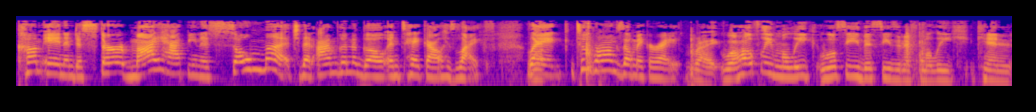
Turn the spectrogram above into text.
come in and disturb my happiness so much that I'm gonna go and take out his life. Like, two wrongs don't make a right. Right. Well, hopefully Malik. We'll see this season if Malik can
